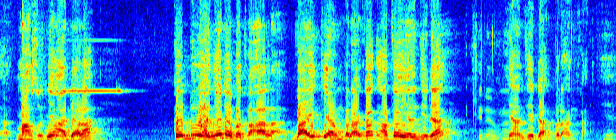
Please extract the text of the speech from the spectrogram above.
Ya, maksudnya adalah keduanya dapat pahala, baik yang berangkat atau yang tidak, tidak berangkat. yang tidak berangkat. Ya.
